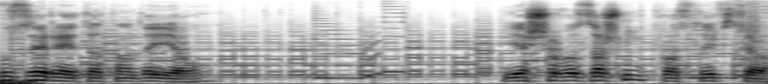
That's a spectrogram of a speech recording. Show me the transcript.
Пузырь этот надоел. Я же его зажму просто и все.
